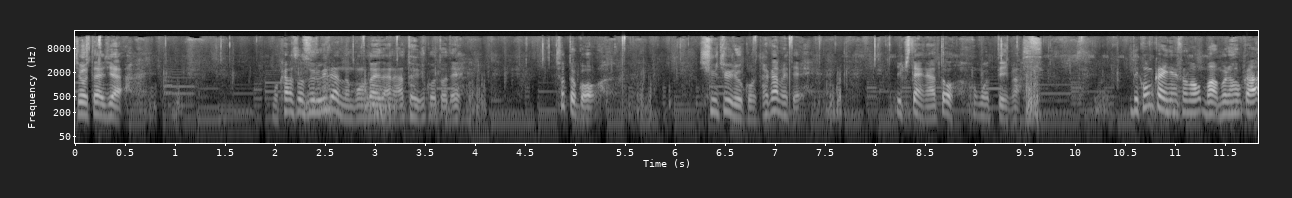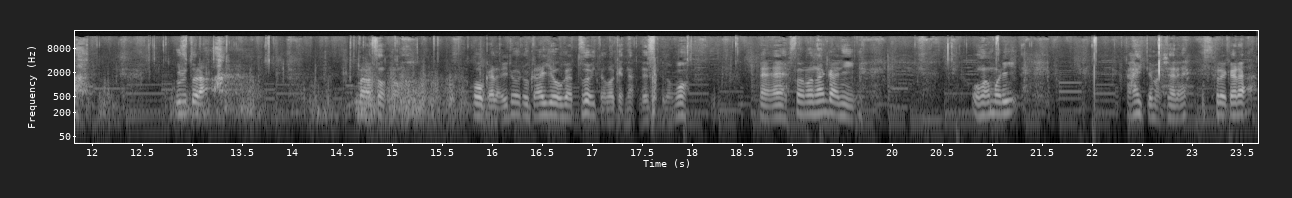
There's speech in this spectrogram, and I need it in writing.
状態じゃもう乾燥する以前の問題だなということでちょっとこう集中力を高めていきたいなと思っています。で今回ねその、まあ、村岡ウルトラマラソンの方からいろいろ概要が届いたわけなんですけども、えー、その中にお守りが入ってましたね。それから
